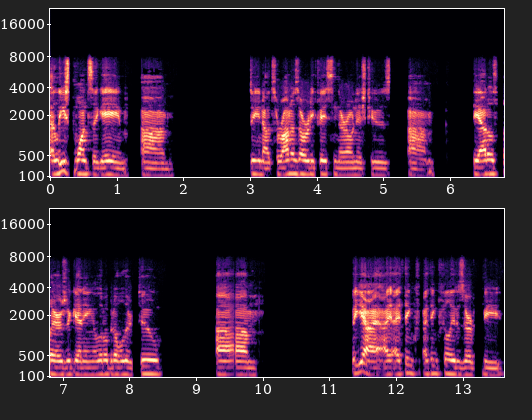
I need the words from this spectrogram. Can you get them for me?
at least once a game. Um, so you know Toronto's already facing their own issues. Um, Seattle's players are getting a little bit older too. Um, but yeah, I, I think I think Philly deserves to be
